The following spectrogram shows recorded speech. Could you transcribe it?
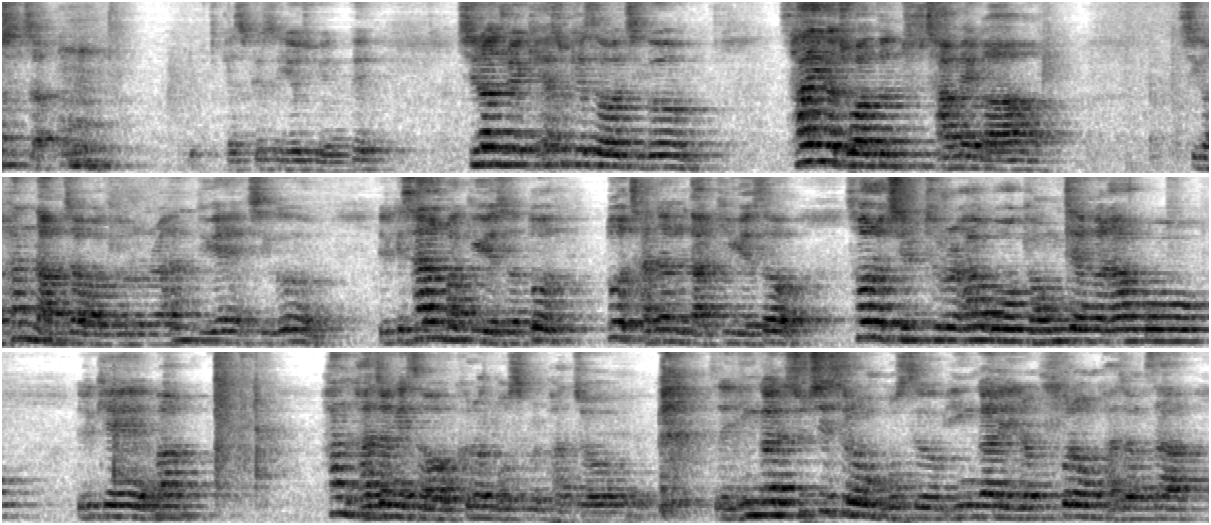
진짜 계속해서 이어지고 있는데 지난주에 계속해서 지금 사이가 좋았던 두 자매가 지금 한 남자와 결혼을 한 뒤에 지금 이렇게 사랑받기 위해서 또 또 자녀를 낳기 위해서 서로 질투를 하고 경쟁을 하고 이렇게 막 한 가정에서 그런 모습을 봤죠. 인간의 수치스러운 모습, 인간의 이런 부끄러운 가정사,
